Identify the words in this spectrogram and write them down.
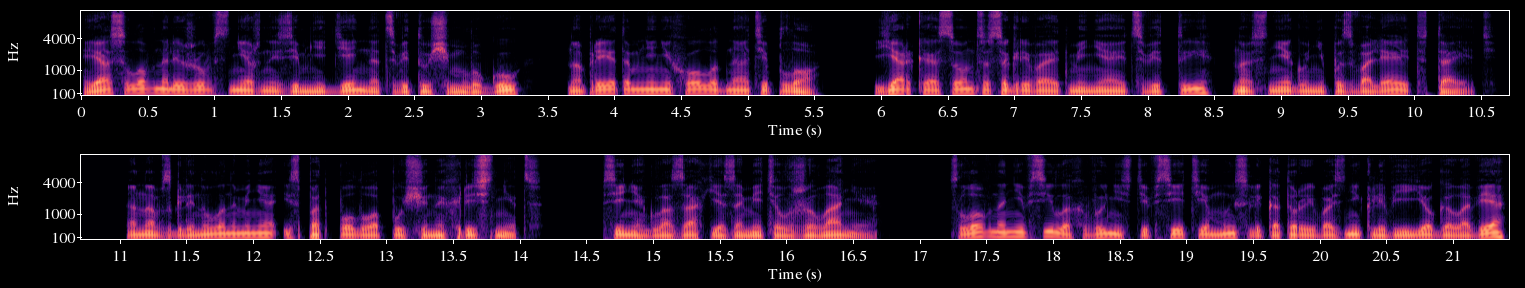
Я словно лежу в снежный зимний день на цветущем лугу, но при этом мне не холодно, а тепло. Яркое солнце согревает меня и цветы, но снегу не позволяет таять. Она взглянула на меня из-под полуопущенных ресниц. В синих глазах я заметил желание. Словно не в силах вынести все те мысли, которые возникли в ее голове,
